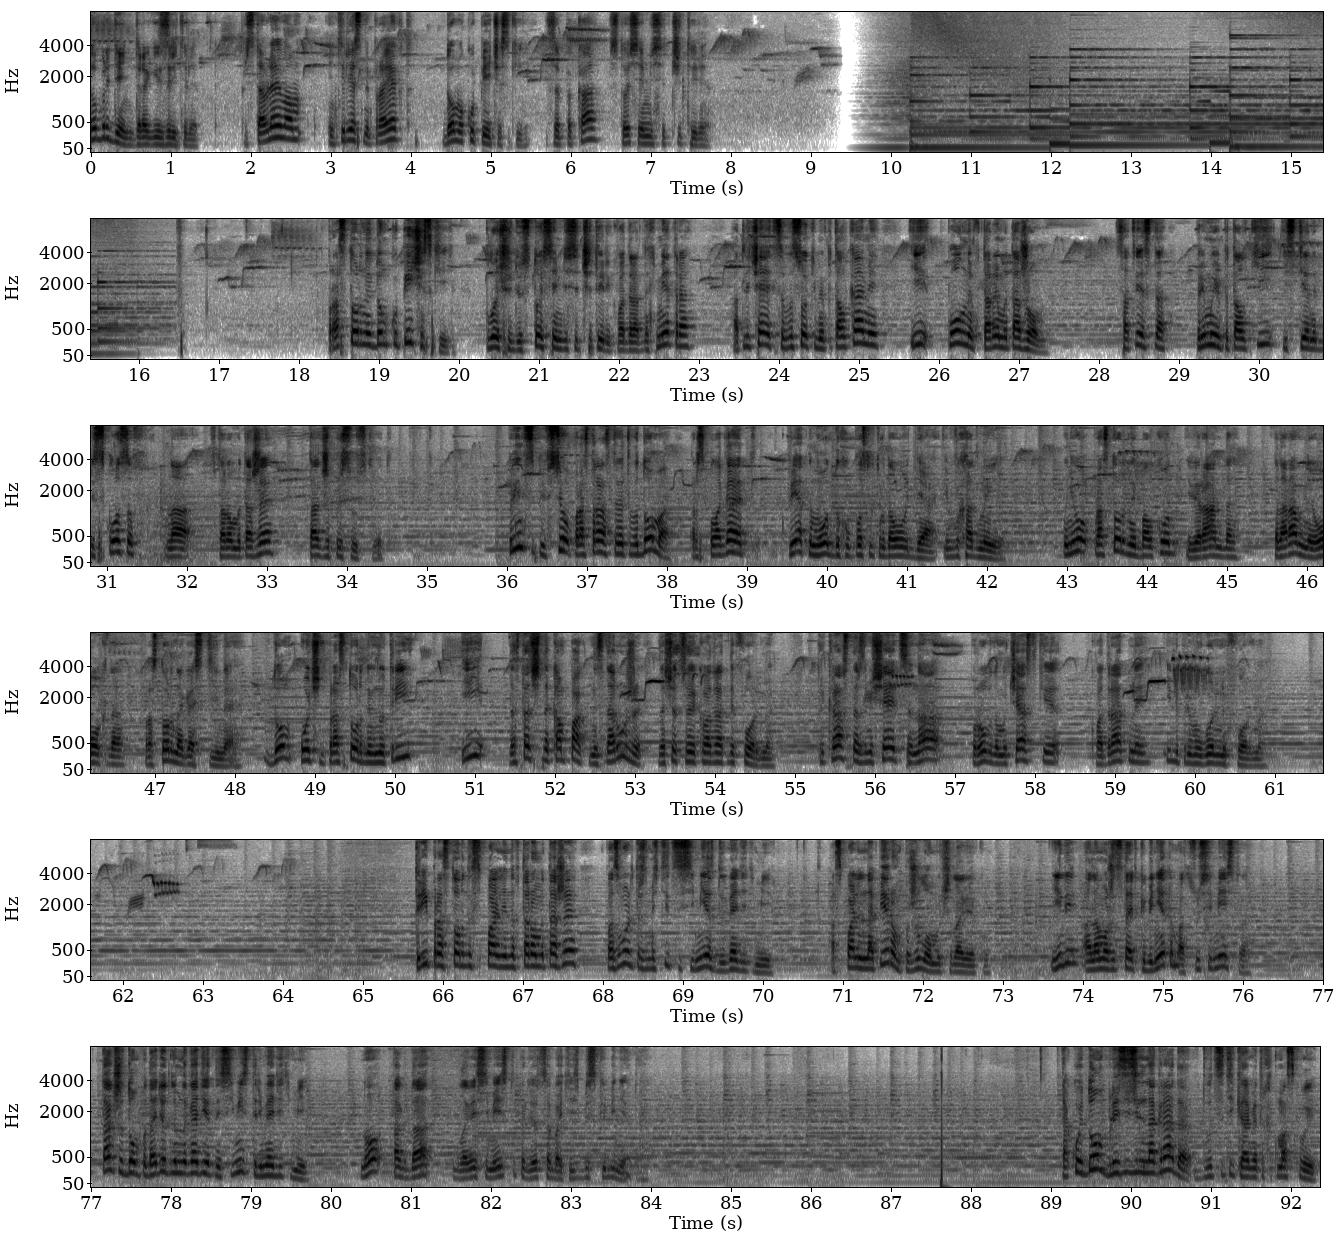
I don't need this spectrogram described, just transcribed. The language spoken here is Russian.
Добрый день, дорогие зрители! Представляю вам интересный проект дома купеческий ЗПК 174. Просторный дом купеческий площадью 174 квадратных метра отличается высокими потолками и полным вторым этажом. Соответственно, прямые потолки и стены без скосов на втором этаже также присутствуют. В принципе, все пространство этого дома располагает к приятному отдыху после трудового дня и в выходные. У него просторный балкон и веранда, панорамные окна, просторная гостиная – Дом очень просторный внутри и достаточно компактный снаружи за счет своей квадратной формы. Прекрасно размещается на ровном участке квадратной или прямоугольной формы. Три просторных спальни на втором этаже позволят разместиться семье с двумя детьми, а спальня на первом пожилому человеку. Или она может стать кабинетом отцу семейства. Также дом подойдет для многодетной семьи с тремя детьми, но тогда главе семейства придется обойтись без кабинета. Такой дом вблизи Зеленограда, в 20 километрах от Москвы,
